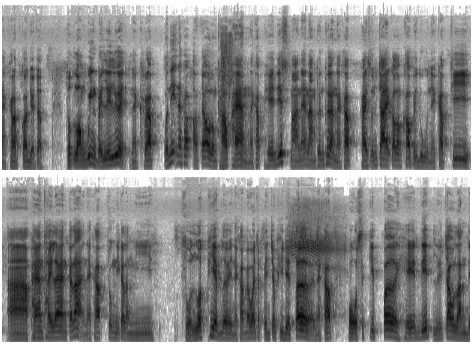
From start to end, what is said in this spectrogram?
นะครับ ก็เดี๋ยวจะทดลองวิ่งไปเรื่อยๆนะครับ วันนี้นะครับเอาเจ้ารองเท้าแพนนะครับเฮดิสมาแนะนำเพื่อนๆนะครับ ใครสนใจก็ลองเข้าไปดูนะครับที่แพนไทยแลนด์ก็ได้นะครับ ช่วงนี้กำลังมี ส่วนลดเพียบเลยนะครับ ไม่ว่าจะเป็นเจ้า Predator นะครับโปรสกิปเปอร์เฮดิสหรือเจ้ารันเด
